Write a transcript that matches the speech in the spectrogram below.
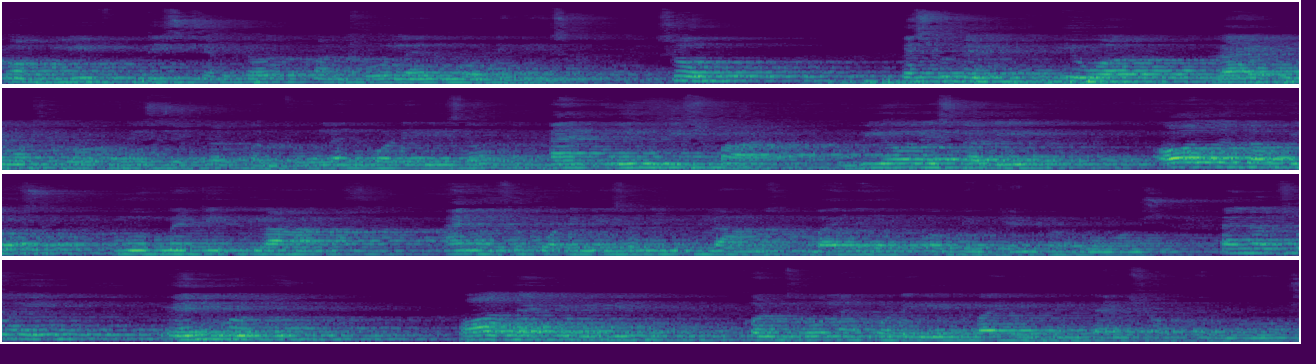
complete this chapter control and coordination. So student you are write notes about this chapter control and coordination. And in this part we all study all the topics movement in plants and also coordination in plants by the help of different hormones. And also in animals all the activity control and coordinate by different types of hormones.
